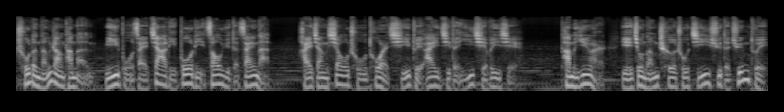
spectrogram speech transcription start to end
除了能让他们弥补在加里波利遭遇的灾难，还将消除土耳其对埃及的一切威胁，他们因而也就能撤出急需的军队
